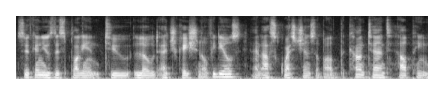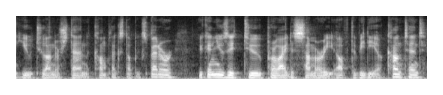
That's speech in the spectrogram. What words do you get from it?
So you can use this plugin to load educational videos and ask questions about the content, helping you to understand complex topics better. You can use it to provide a summary of the video content.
